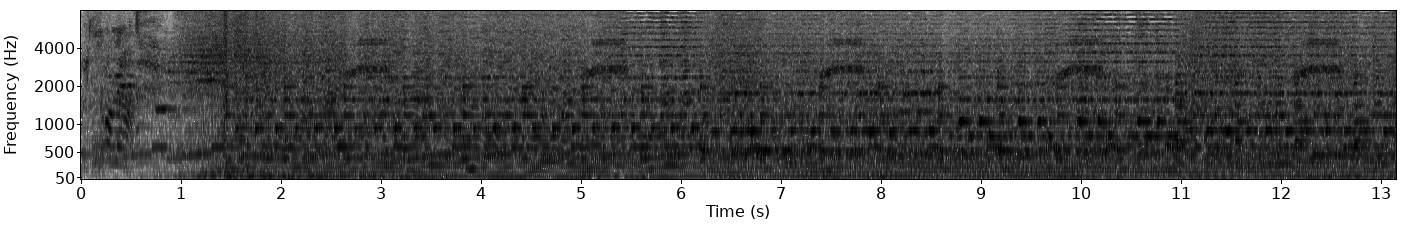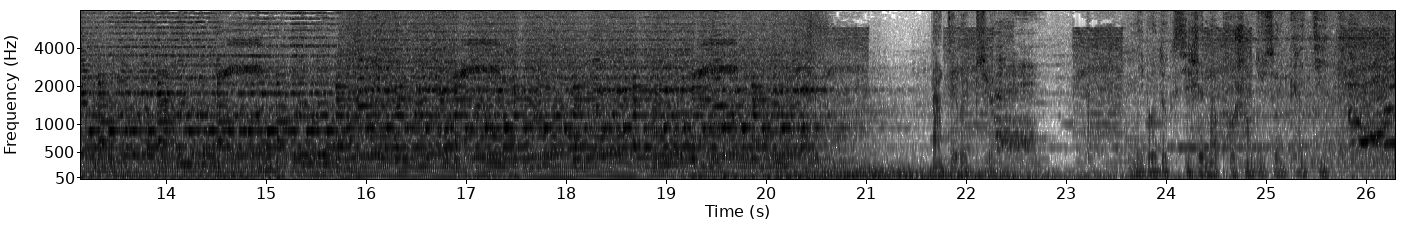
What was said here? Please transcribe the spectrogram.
ils sont là. Niveau d'oxygène approchant du seuil critique.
